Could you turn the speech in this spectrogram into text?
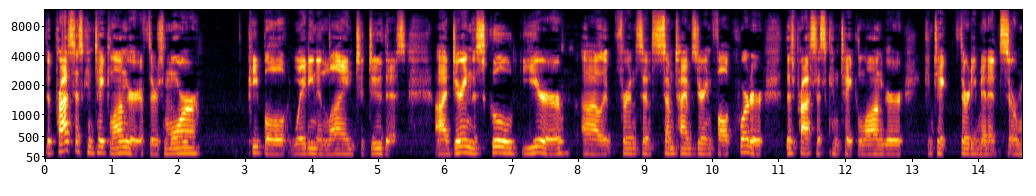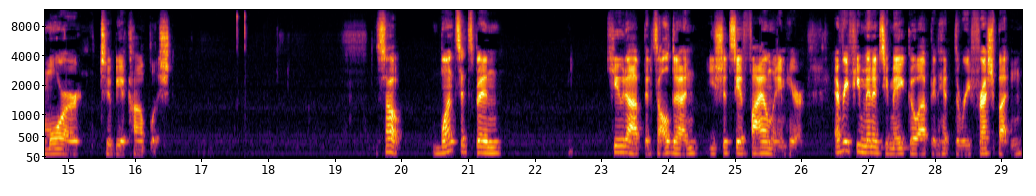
The process can take longer if there's more people waiting in line to do this. Uh, during the school year, uh, for instance, sometimes during fall quarter, this process can take longer, can take 30 minutes or more to be accomplished. So once it's been queued up, it's all done, you should see a file name here. Every few minutes you may go up and hit the refresh button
